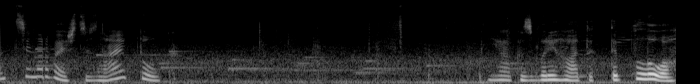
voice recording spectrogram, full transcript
От ці норвежці знають толк. Як зберігати тепло.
